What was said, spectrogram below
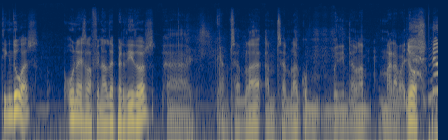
Tinc dues. Una és la final de Perdidos, eh, que em sembla, em sembla, com, vull dir, em sembla meravellós. No,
